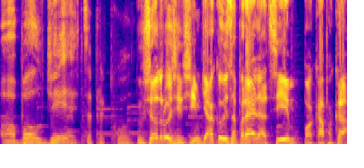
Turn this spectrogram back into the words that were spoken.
Обалдеть. Це прикол. Ну все, друзі, всім дякую за перегляд, всім пока-пока.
